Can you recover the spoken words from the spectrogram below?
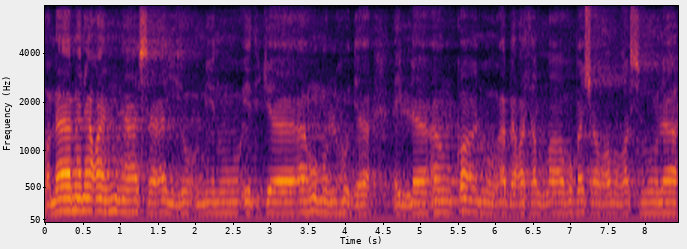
وما منع الناس أن يؤمنوا إذ جاءهم الهدى إلا أن قالوا أبعث الله بشرا رسولا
